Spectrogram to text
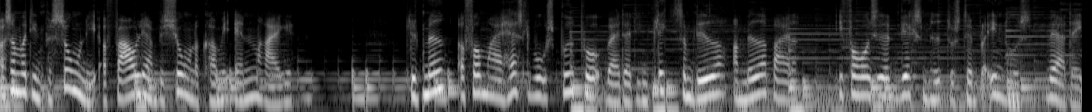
Og så må dine personlige og faglige ambitioner komme i anden række. Lyt med og få Maja Haslebos bud på, hvad der er din pligt som leder og medarbejder i forhold til den virksomhed, du stempler ind hos hver dag.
